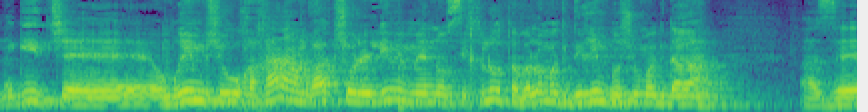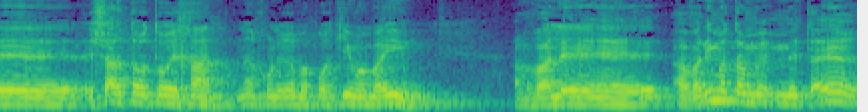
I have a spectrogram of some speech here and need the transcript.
נגיד שאומרים שהוא חכם, רק שוללים ממנו סכלות, אבל לא מגדירים בו שום הגדרה. אז uh, השארת אותו אחד, אנחנו נראה בפרקים הבאים. אבל, uh, אבל אם אתה מתאר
